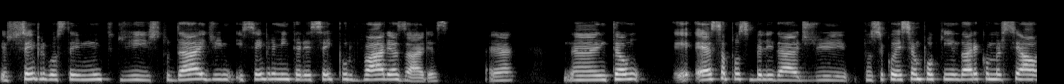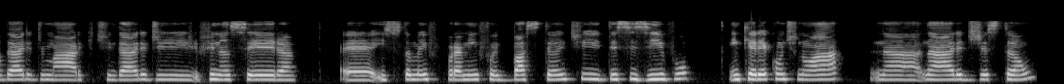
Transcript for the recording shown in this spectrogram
Eu sempre gostei muito de estudar e, de, e sempre me interessei por várias áreas. É? Então essa possibilidade de você conhecer um pouquinho da área comercial, da área de marketing, da área de financeira, é, isso também para mim foi bastante decisivo em querer continuar na, na área de gestão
